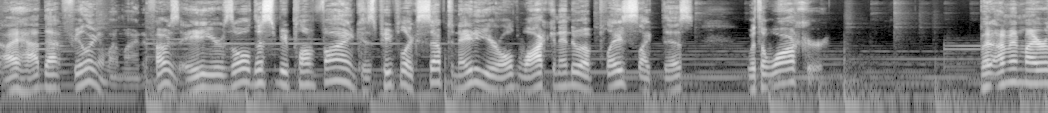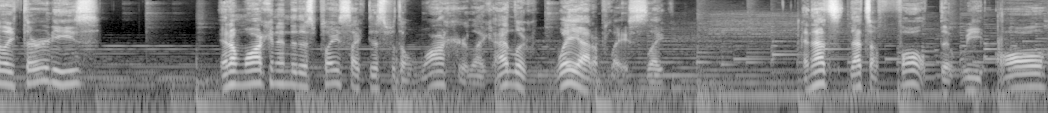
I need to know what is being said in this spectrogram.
I had that feeling in my mind. If I was 80 years old, this would be plumb fine because people accept an 80 year old walking into a place like this with a walker. But I'm in my early 30s and I'm walking into this place like this with a walker. Like I look way out of place. Like and that's that's a fault that we all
